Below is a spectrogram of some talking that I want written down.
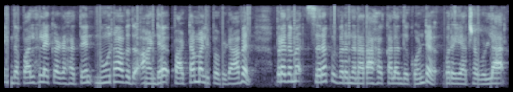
இந்த பல்கலைக்கழகத்தின் நூறாவது ஆண்டு பட்டமளிப்பு விழாவில் பிரதமர் சிறப்பு விருந்தினராக கலந்து கொண்டு உரையாற்ற உள்ளார்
